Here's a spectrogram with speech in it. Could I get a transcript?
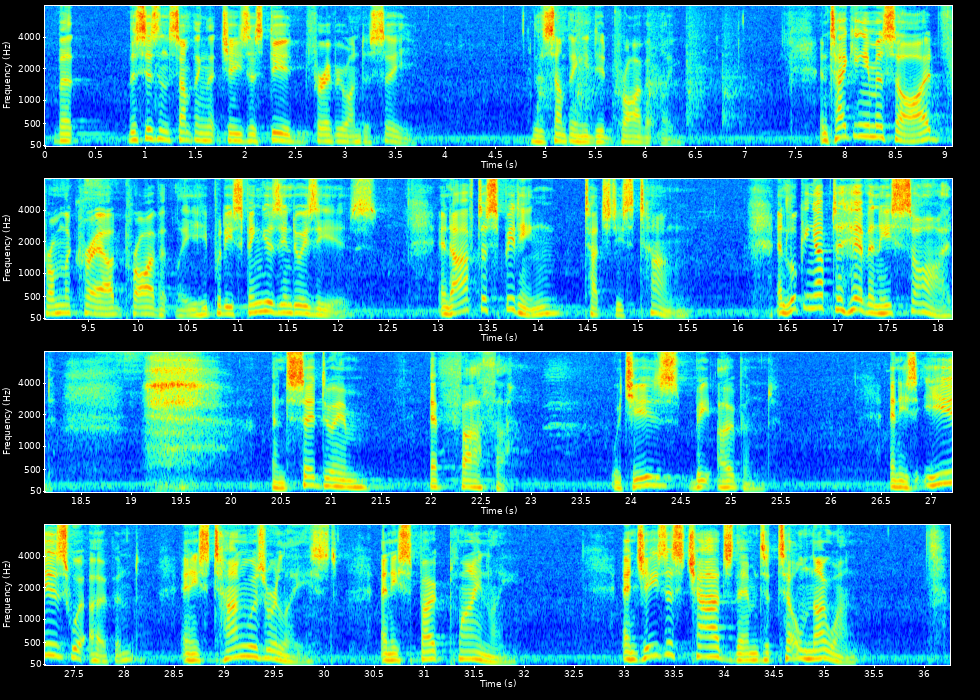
But this isn't something that Jesus did for everyone to see. This is something he did privately. And taking him aside from the crowd privately, he put his fingers into his ears, and after spitting, touched his tongue. And looking up to heaven, he sighed and said to him, Ephphatha, which is, be opened. And his ears were opened, and his tongue was released, and he spoke plainly. And Jesus charged them to tell no one.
